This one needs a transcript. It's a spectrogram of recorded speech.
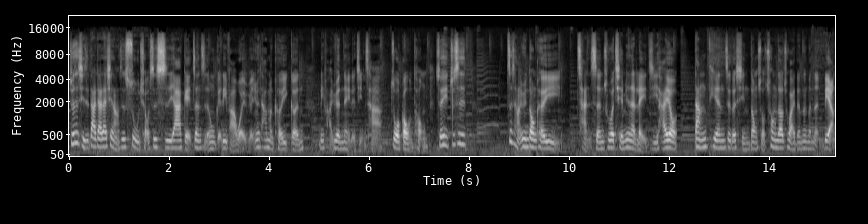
就是其实大家在现场是诉求是施压给政治人物给立法委员，因为他们可以跟立法院内的警察做沟通，所以就是这场运动可以产生除了前面的累积，还有当天这个行动所创造出来的那个能量，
